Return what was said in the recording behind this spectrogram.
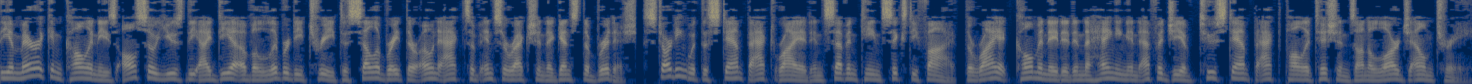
The American colonies also used the idea of a Liberty Tree to celebrate their own acts of insurrection against the British, starting with the Stamp Act riot in 1765. The riot culminated in the hanging in effigy of two Stamp Act politicians on a large elm tree.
